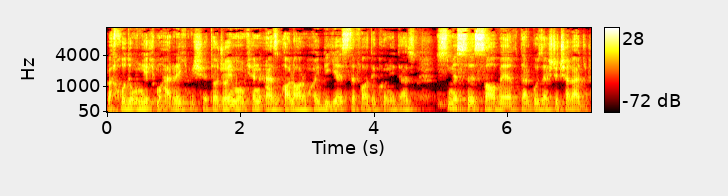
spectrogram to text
و خود اون یک محرک میشه. تا جای ممکن از آلارم های دیگه استفاده کنید از مثل سابق در گذشته چقدر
